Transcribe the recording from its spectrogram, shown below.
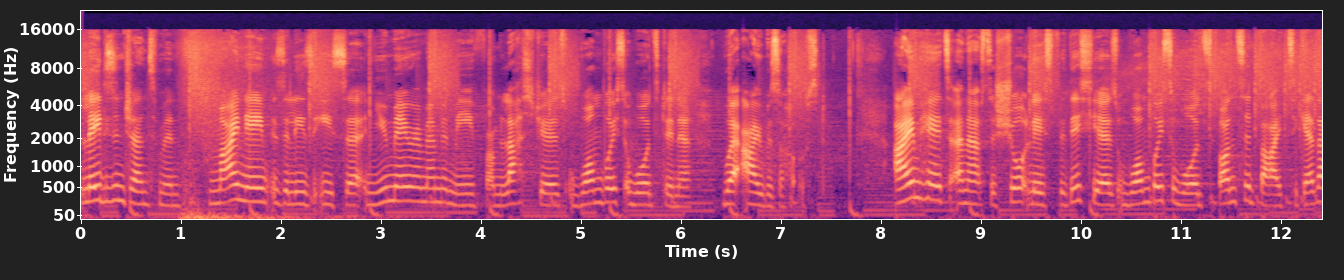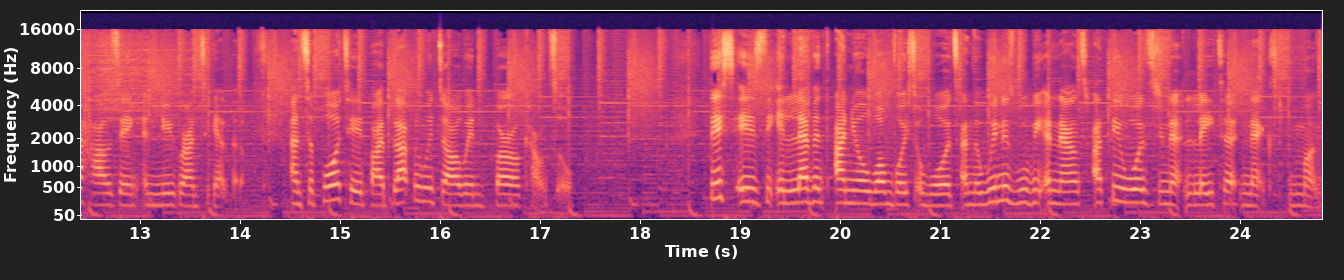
Ladies and gentlemen, my name is Aleeza Isa and you may remember me from last year's One Voice Awards dinner where I was a host. I am here to announce the shortlist for this year's One Voice Awards sponsored by Together Housing and Newground Together and supported by Blackburn with Darwen Borough Council. This is the 11th annual One Voice Awards and the winners will be announced at the awards dinner later next month.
